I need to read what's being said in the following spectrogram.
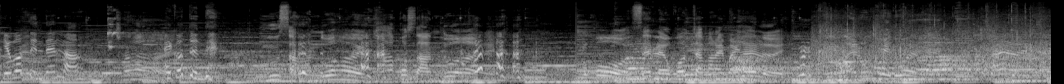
เดี๋ยวบอกตื่นเต้นเหรอ ใช่ไอ้ก็ตื่นเต้น มือสั่นด้วยข้าก็สั่นด้วยแล้วก็เสร็จแล้วก็จำอะไรไม่ได้เลยไอ้น้องเท่ด้วย아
